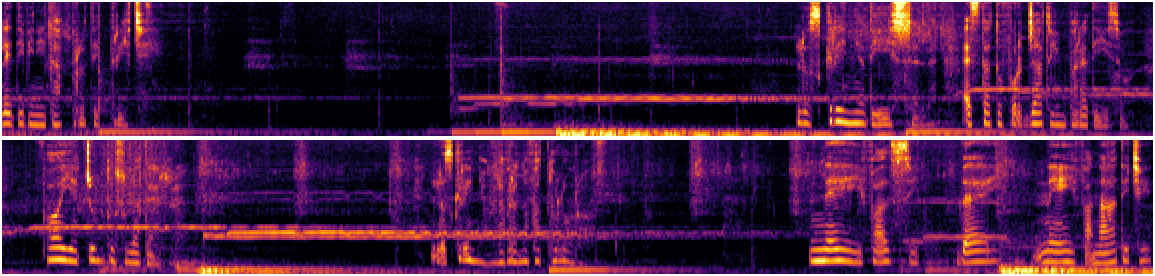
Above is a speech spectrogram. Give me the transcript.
le divinità protettrici. Lo scrigno di Ishel è stato forgiato in paradiso, poi è giunto sulla terra. Lo scrigno l'avranno fatto loro. Né i falsi dei né i fanatici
